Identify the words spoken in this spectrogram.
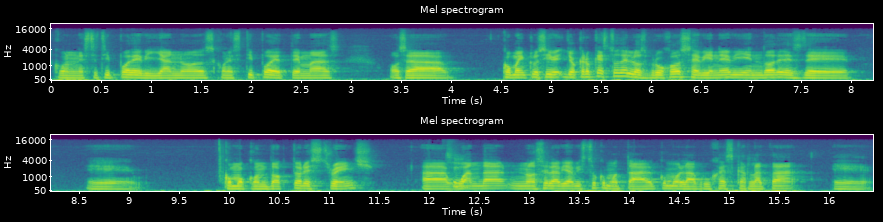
con este tipo de villanos, con este tipo de temas, o sea, como inclusive, yo creo que esto de los brujos se viene viendo desde eh, como con Doctor Strange. A Wanda no se le había visto como tal, como la bruja escarlata, eh,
